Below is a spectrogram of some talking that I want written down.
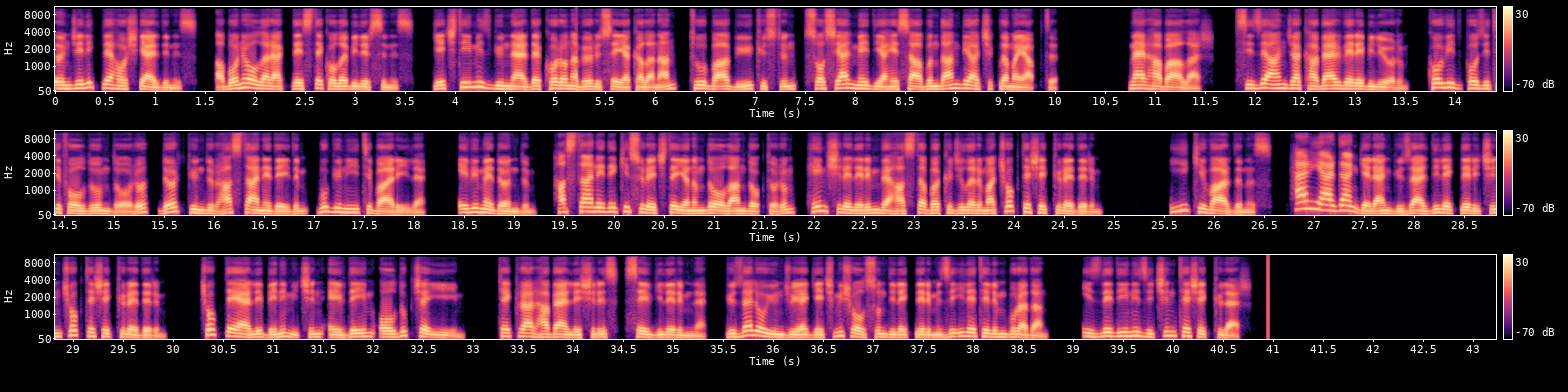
Öncelikle hoş geldiniz. Abone olarak destek olabilirsiniz. Geçtiğimiz günlerde koronavirüse yakalanan Tuğba Büyüküstün sosyal medya hesabından bir açıklama yaptı. Merhabalar. Size ancak haber verebiliyorum. Covid pozitif olduğum doğru, 4 gündür hastanedeydim, bugün itibariyle. Evime döndüm. Hastanedeki süreçte yanımda olan doktorum, hemşirelerim ve hasta bakıcılarıma çok teşekkür ederim. İyi ki vardınız. Her yerden gelen güzel dilekler için çok teşekkür ederim. Çok değerli benim için, evdeyim, oldukça iyiyim. Tekrar haberleşiriz, sevgilerimle. Güzel oyuncuya geçmiş olsun dileklerimizi iletelim buradan. İzlediğiniz için teşekkürler.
